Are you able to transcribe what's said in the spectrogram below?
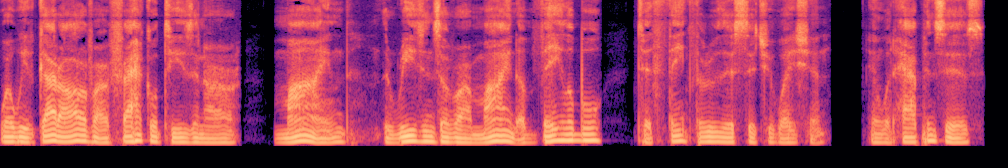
where we've got all of our faculties in our mind, the regions of our mind available to think through this situation. And what happens is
